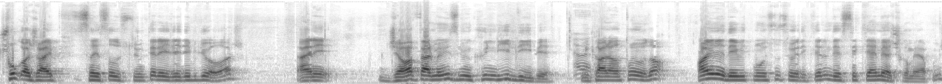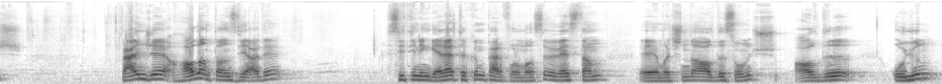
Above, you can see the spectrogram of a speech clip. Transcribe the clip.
çok acayip sayısal üstünlükler elde edebiliyorlar. Yani cevap vermemiz mümkün değildi gibi. Evet. Mikael Antonio da aynı David Moyes'un söylediklerini destekleyen bir açıklama yapmış. Bence Haaland'dan ziyade City'nin genel takım performansı ve West Ham e, maçında aldığı sonuç, aldığı oyun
